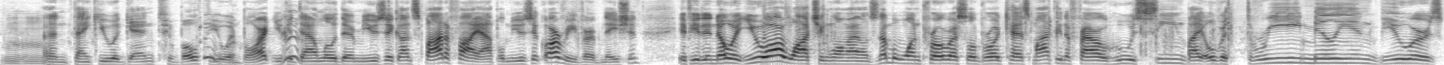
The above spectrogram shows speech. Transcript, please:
Mm-hmm. And thank you again to both you and Bart. You can download their music on Spotify, Apple Music, or Reverb Nation. If you didn't know it, you are watching Long Island's number one pro wrestler broadcast, Monty Nefaro, who is seen by over 3 million viewers.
